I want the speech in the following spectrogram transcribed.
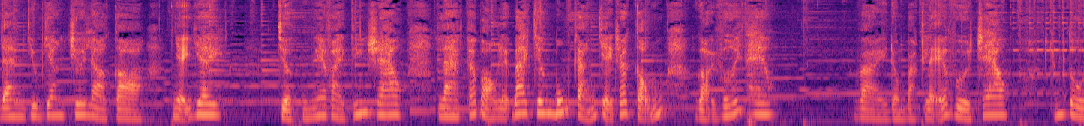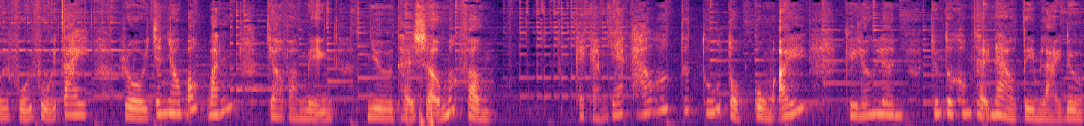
đang du dăng chơi lò cò, nhảy dây. Chợt nghe vài tiếng rao là cả bọn lại ba chân bốn cẳng chạy ra cổng, gọi với theo. Vài đồng bạc lẻ vừa trao, chúng tôi phủi phủi tay rồi tranh nhau bóc bánh cho vào miệng như thể sợ mất phần. Cái cảm giác háo hức thích thú tột cùng ấy khi lớn lên chúng tôi không thể nào tìm lại được.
